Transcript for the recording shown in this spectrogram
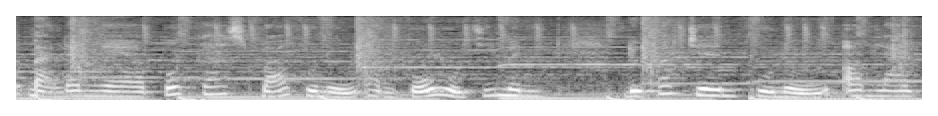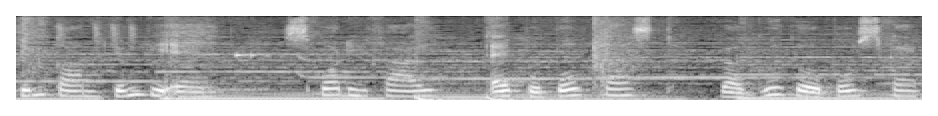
Các bạn đang nghe podcast báo phụ nữ thành phố Hồ Chí Minh được phát trên phụ nữ online.com.vn, Spotify, Apple Podcast và Google Podcast.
